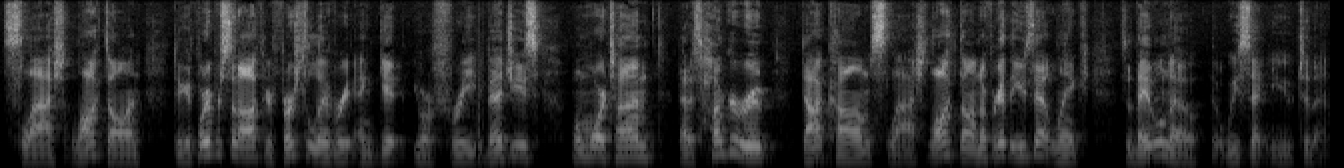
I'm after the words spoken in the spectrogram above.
slash locked on to get 40% off your first delivery and get your free veggies. One more time, that is hungryroot.com slash locked on. Don't forget to use that link so they will know that we sent you to them.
